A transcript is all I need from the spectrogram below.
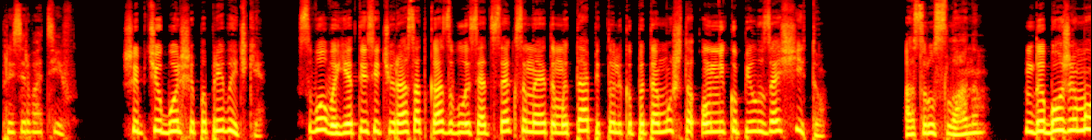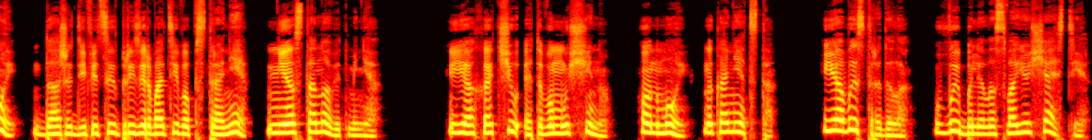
Презерватив. Шепчу больше по привычке. С Вовой я тысячу раз отказывалась от секса на этом этапе только потому, что он не купил защиту. А с Русланом? Да боже мой, даже дефицит презервативов в стране не остановит меня. Я хочу этого мужчину. Он мой, наконец-то. Я выстрадала, выболела свое счастье.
